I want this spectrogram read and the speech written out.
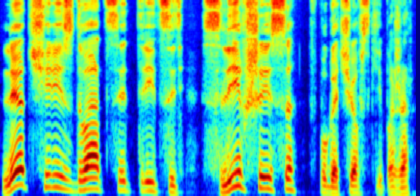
лет через двадцать-тридцать, слившиеся в Пугачевский пожар.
